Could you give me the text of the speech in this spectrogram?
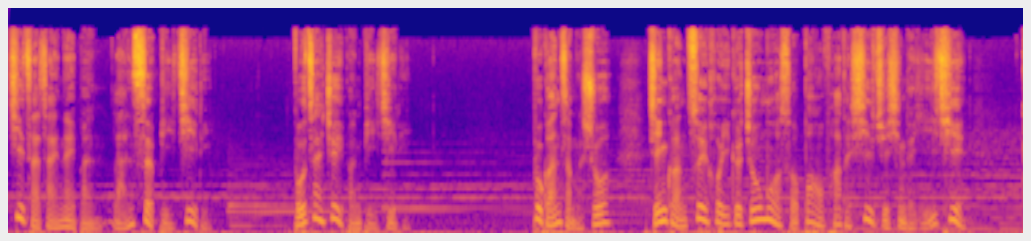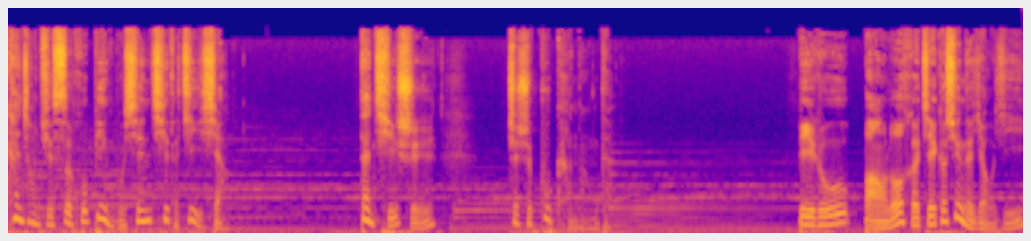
记载在那本蓝色笔记里，不在这本笔记里。不管怎么说，尽管最后一个周末所爆发的戏剧性的一切，看上去似乎并无先期的迹象，但其实，这是不可能的。比如保罗和杰克逊的友谊，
